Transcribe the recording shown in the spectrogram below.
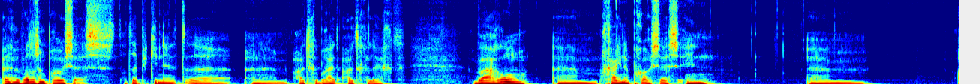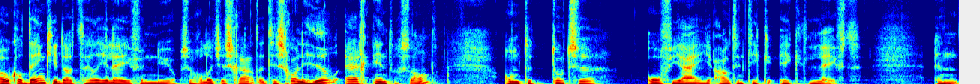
wat is een proces? Dat heb ik je net uh, uitgebreid uitgelegd. Waarom um, ga je een proces in? Um, ook al denk je dat heel je leven nu op zijn rolletjes gaat, het is gewoon heel erg interessant om te toetsen of jij je authentieke ik leeft. En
